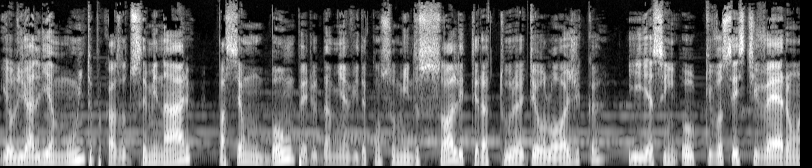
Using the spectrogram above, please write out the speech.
e eu já lia muito por causa do seminário. Passei um bom período da minha vida consumindo só literatura teológica e assim, o que vocês tiveram,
